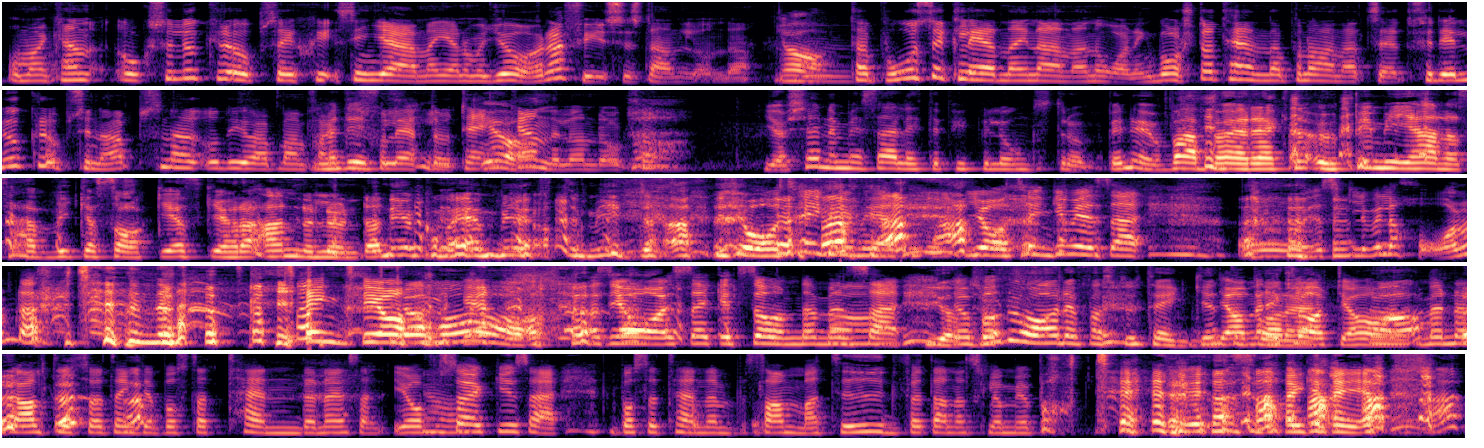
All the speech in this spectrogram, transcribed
Och man kan också luckra upp sig, sin hjärna genom att göra fysiskt annorlunda. Ja. Ta på sig kläderna i en annan ordning, borsta tänderna på något annat sätt. För det luckrar upp synapserna och det gör att man faktiskt det får lättare att tänka jag. annorlunda också. Jag känner mig så här lite Pippi Långstrumpig nu och bara börjar räkna upp i min hjärna så här vilka saker jag ska göra annorlunda när jag kommer hem i eftermiddag. Jag tänker mer, jag tänker mer så här, åh, jag skulle vilja ha de där rutinerna. Tänkte jag. Jaha. Alltså jag har säkert sådana men så här, Jag, jag tror bara- du har det fast du tänker inte Ja på men det är klart jag har. Ja. Men det är alltid så jag tänkte borsta tänderna. Så här, jag försöker ju så här borsta tänderna samma tid för att annars glömmer jag bort det. Du vet sådana grejer.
